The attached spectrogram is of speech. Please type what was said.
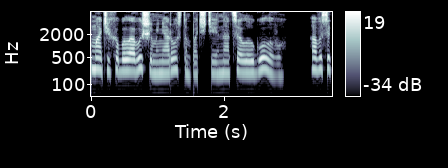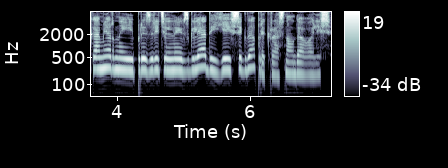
Мачеха была выше меня ростом почти на целую голову, а высокомерные и презрительные взгляды ей всегда прекрасно удавались.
